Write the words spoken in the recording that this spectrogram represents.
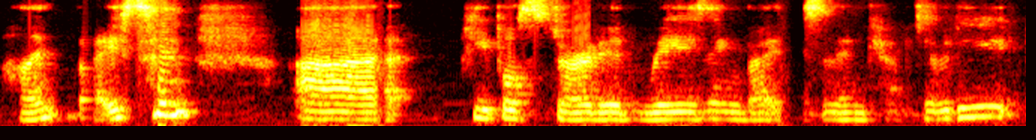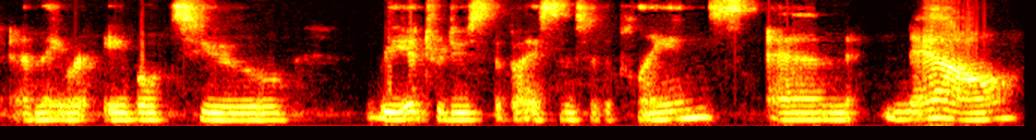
hunt bison, uh, people started raising bison in captivity and they were able to reintroduce the bison to the plains. And now,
